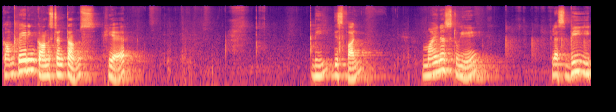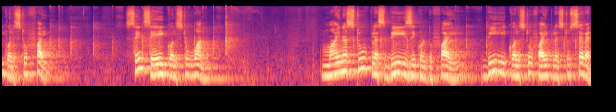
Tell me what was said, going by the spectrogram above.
Comparing constant terms here. B this 5 minus 2a plus b equals to 5 since a equals to 1 minus 2 plus b is equal to 5, b equals to 5 plus 2 7.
